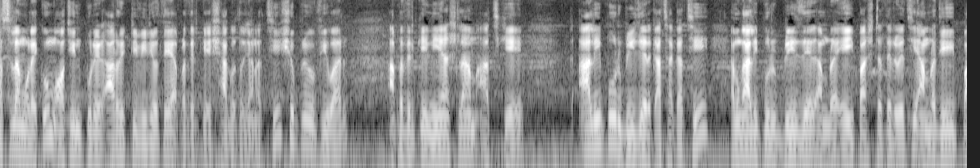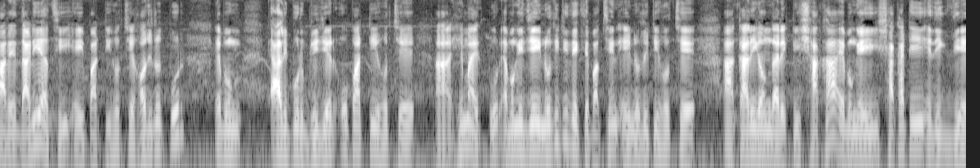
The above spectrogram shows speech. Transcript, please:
আসসালামু আলাইকুম। অচিনপুরের আরও একটি ভিডিওতে আপনাদেরকে স্বাগত জানাচ্ছি। সুপ্রিয় ভিউয়ার, আপনাদেরকে নিয়ে আসলাম আজকে আলিপুর ব্রিজের কাছাকাছি এবং আলিপুর ব্রিজের আমরা এই পাশটাতে রয়েছি। আমরা যেই পারে দাঁড়িয়ে আছি, এই পারটি হচ্ছে হজরতপুর এবং আলিপুর ব্রিজের ও পারটি হচ্ছে হেমায়েতপুর এবং এই যেই নদীটি দেখতে পাচ্ছেন, এই নদীটি হচ্ছে কালীগঙ্গার একটি শাখা এবং এই শাখাটি এদিক দিয়ে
